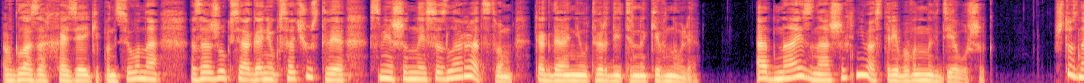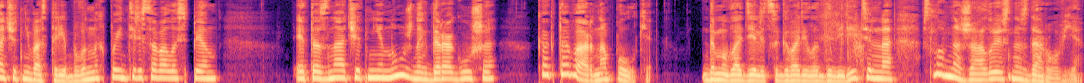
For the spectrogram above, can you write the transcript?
В глазах хозяйки пансиона зажегся огонек сочувствия, смешанный со злорадством, когда они утвердительно кивнули. «Одна из наших невостребованных девушек». «Что значит невостребованных?» — поинтересовалась Пен. «Это значит ненужных, дорогуша, как товар на полке», — домовладелица говорила доверительно, словно жалуясь на здоровье.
